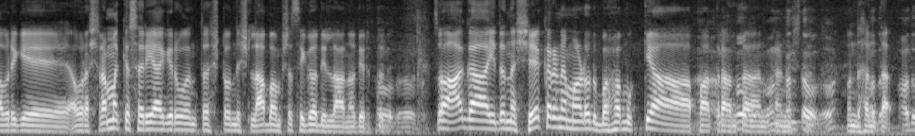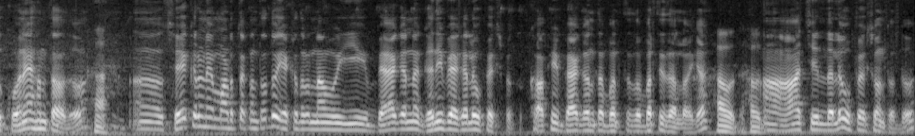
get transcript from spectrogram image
ಅವರಿಗೆ ಅವರ ಶ್ರಮಕ್ಕೆ ಸರಿಯಾಗಿರುವಂತಷ್ಟು ಒಂದಿಷ್ಟು ಲಾಭಾಂಶ ಸಿಗೋದಿಲ್ಲ ಅನ್ನೋದಿರ್ತದೆ. ಸೊ ಆಗ ಇದನ್ನ ಶೇಖರಣೆ ಮಾಡೋದು ಬಹಳ ಮುಖ್ಯ ಪಾತ್ರ ಅಂತ ಒಂದು ಹಂತ ಅದು ಒಂದು ಹಂತ. ಅದು- ಅದು ಕೊನೆ ಹಂತ ಅದು. ಶೇಖರಣೆ ಮಾಡ್ತಕ್ಕಂಥದ್ದು ಯಾಕಂದ್ರೆ ನಾವು ಈ ಬ್ಯಾಗ್ ಅನ್ನ ಗನಿ ಬ್ಯಾಗ್ ಅಲ್ಲೇ ಉಪಯೋಗಿಸ್ಬೇಕು. ಕಾಫಿ ಬ್ಯಾಗ್ ಅಂತ ಬರ್ತದ ಬರ್ತಿದಲ್ವ ಈಗ? ಆ, ಚೀಲದಲ್ಲೇ ಉಪಯೋಗಿಸುವಂಥದ್ದು.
